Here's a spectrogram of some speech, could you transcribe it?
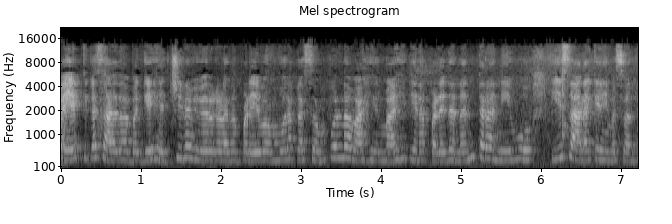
ವೈಯಕ್ತಿಕ ಸಾಲದ ಬಗ್ಗೆ ಹೆಚ್ಚಿನ ವಿವರಗಳನ್ನು ಪಡೆಯುವ ಮೂಲಕ ಸಂಪೂರ್ಣ ಮಾಹಿತಿಯನ್ನು ಪಡೆದ ನಂತರ ನೀವು ಈ ಸಾಲಕ್ಕೆ ನಿಮ್ಮ ಸ್ವಂತ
